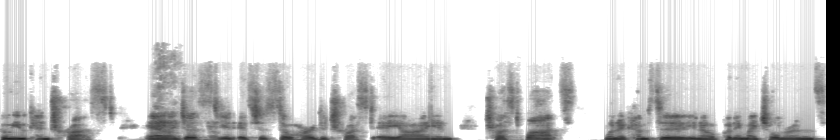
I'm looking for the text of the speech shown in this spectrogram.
who you can trust and yeah, I just, yeah. it, it's just so hard to trust AI and trust bots when it comes to, you know, putting my children's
